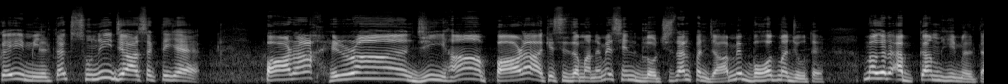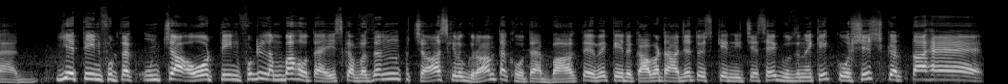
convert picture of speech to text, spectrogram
कई मील तक सुनी जा सकती है। पाड़ा हिरन। जी हाँ पाड़ा किसी ज़माने में सिंध, बलोचिस्तान, पंजाब में बहुत मौजूद है, मगर अब कम ही मिलता है। ये तीन फुट तक ऊँचा और तीन फुट लंबा होता है। इसका वज़न पचास किलोग्राम तक होता है। भागते हुए कई रुकावट आ जाए तो इसके नीचे से गुजरने की कोशिश करता है।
